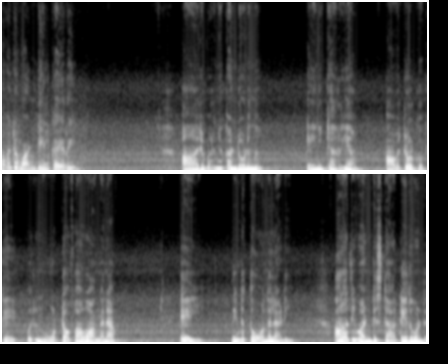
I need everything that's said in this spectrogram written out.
അവന്റെ വണ്ടിയിൽ കയറി. ആര് പറഞ്ഞു കണ്ടോണെന്ന്? എനിക്കറിയാം. അവറ്റോൾക്കൊക്കെ ഒരു നോട്ടോ ഭാവോ അങ്ങനാ. ഏയ് നിന്റെ തോന്നലാടി. ആദ്യം വണ്ടി സ്റ്റാർട്ട് ചെയ്തുകൊണ്ട്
